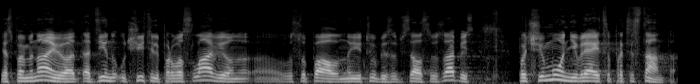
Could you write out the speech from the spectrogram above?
Я вспоминаю, один учитель православия, он э, выступал на YouTube, записал свою запись, почему он является протестантом.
